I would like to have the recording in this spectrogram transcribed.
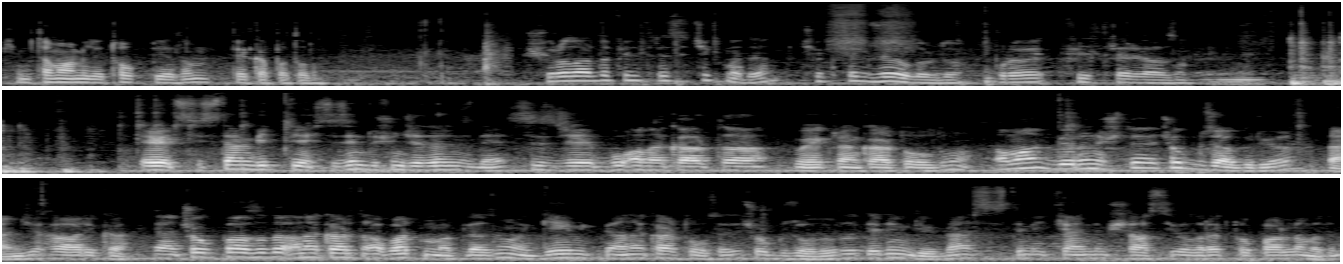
Şimdi tamamıyla toplayalım ve kapatalım. Şuralarda filtresi çıkmadı. Çıksa güzel olurdu. Buraya filtre lazım. Evet sistem bitti. Sizin düşünceleriniz ne? Sizce bu anakarta bu ekran kartı oldu mu? Ama görünüşte çok güzel duruyor. Bence harika. Yani çok fazla da anakartı abartmamak lazım ama gaming bir anakart olsaydı çok güzel olurdu. Dediğim gibi ben sistemi kendim şahsi olarak toparlamadım.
